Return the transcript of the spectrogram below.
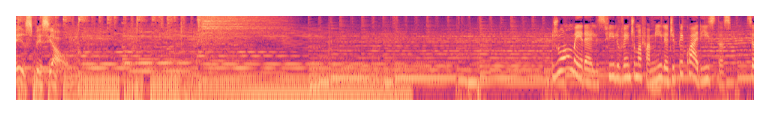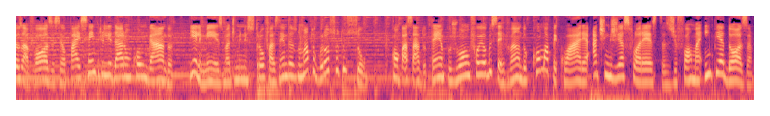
Especial. João Meirelles Filho vem de uma família de pecuaristas. Seus avós e seu pai sempre lidaram com gado e ele mesmo administrou fazendas no Mato Grosso do Sul. Com o passar do tempo, João foi observando como a pecuária atingia as florestas de forma impiedosa.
